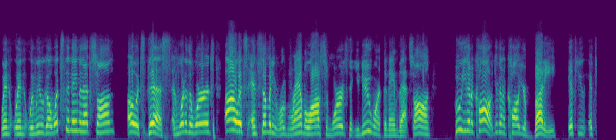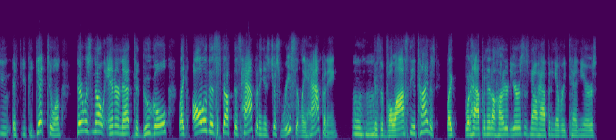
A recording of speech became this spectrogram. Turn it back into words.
When when when we would go what's the name of that song? Oh it's this. And what are the words? Oh it's and somebody would ramble off some words that you knew weren't the name of that song. Who are you going to call? You're going to call your buddy if you if you if you could get to him. There was no internet to google. Like all of this stuff that's happening is just recently happening because mm-hmm. the velocity of time is like what happened in 100 years is now happening every 10 years.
